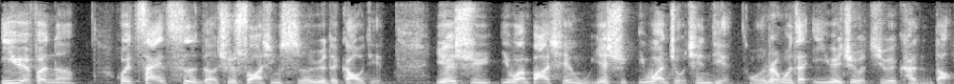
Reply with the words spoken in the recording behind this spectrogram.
一月份呢，会再次的去刷新十二月的高点，也许一万八千五，也许一万九千点。我认为在一月就有机会看得到，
